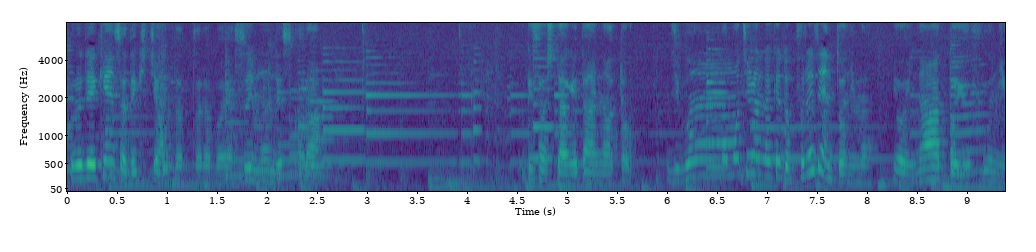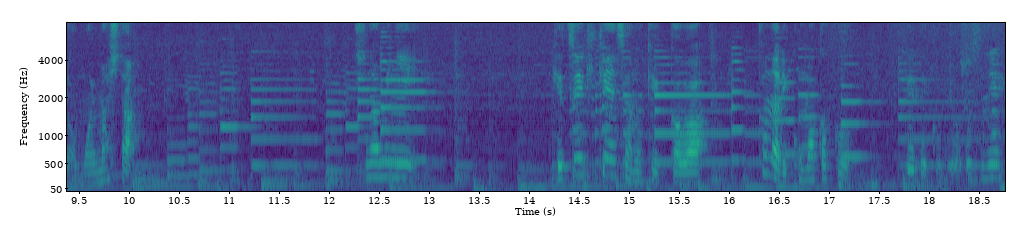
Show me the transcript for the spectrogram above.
それで検査できちゃうんだったらば安いもんですから。けさせてあげたいなと。自分ももちろんだけどプレゼントにも良いなというふうに思いました。ちなみに血液検査の結果はかなり細かく出てくるようですね。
